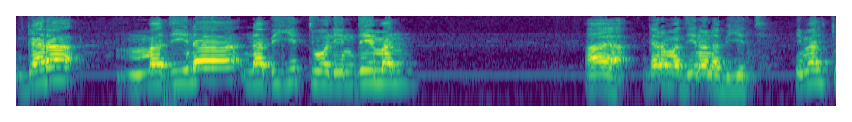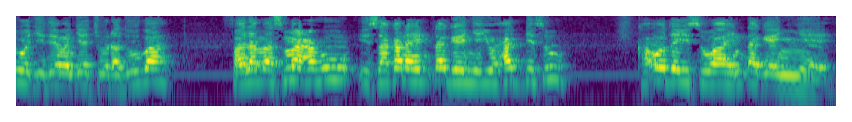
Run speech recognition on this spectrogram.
جرى مدينة نبيت ولين ديما آية. جرى مدينة نبيت. إملت وجي ديما جيت دوبا فلم أسمعه. إذا كان هندقين يحدث. كأوديس واهندقين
